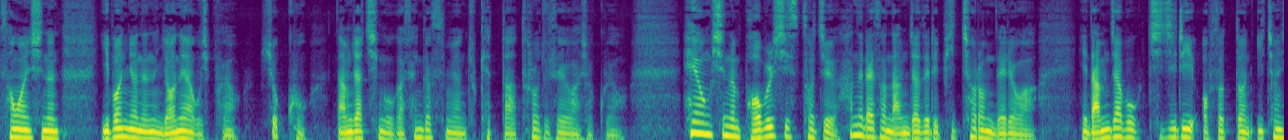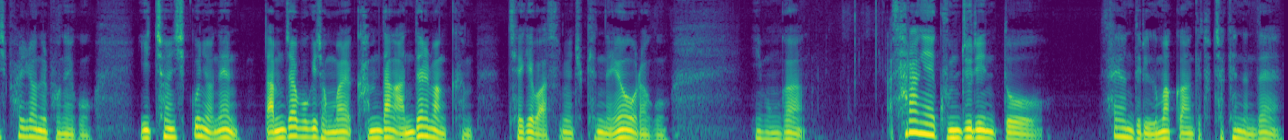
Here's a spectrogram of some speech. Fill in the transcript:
성원 씨는 이번 년에는 연애하고 싶어요. 쇼코 남자친구가 생겼으면 좋겠다 틀어주세요 하셨고요. 혜영 씨는 Bubble Sisters 하늘에서 남자들이 비처럼 내려와 이 남자복 지지리 없었던 2018년을 보내고 2019년엔 남자복이 정말 감당 안 될 만큼 제게 왔으면 좋겠네요라고 이 뭔가 사랑의 굶주린 또 사연들이 음악과 함께 도착했는데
